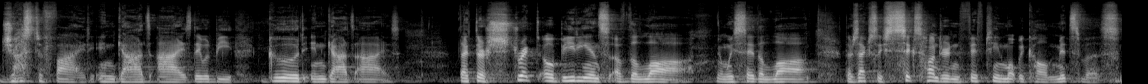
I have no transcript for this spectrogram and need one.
justified in God's eyes. They would be good in God's eyes. That their strict obedience of the law, and we say the law, there's actually 615 what we call mitzvahs,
